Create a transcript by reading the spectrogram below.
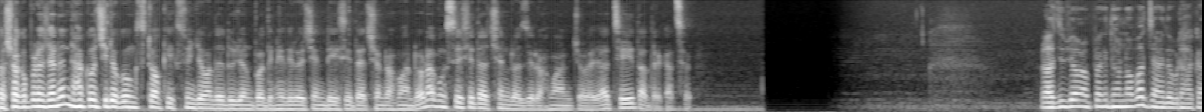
দর্শক, আপনারা জানেন, ঢাকা ও চিরগং স্টক এক্সচেঞ্জ আমাদের দুজন প্রতিনিধি রয়েছেন ডিসি আছেন রহমান রন এবং সিসি আছেন রাজির রহমান। চলে যাচ্ছে তাদের কাছে। রাজীব জামান, আপনাকে ধন্যবাদ। জানিয়ে দেবো ঢাকা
